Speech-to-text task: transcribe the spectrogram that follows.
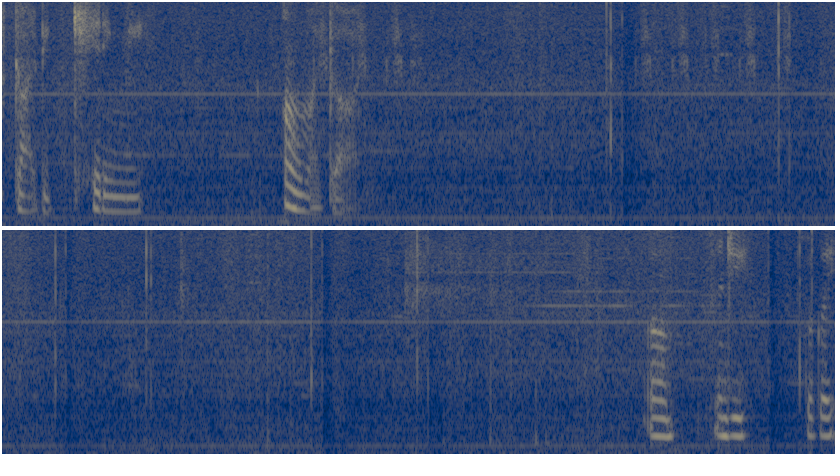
You've got to be kidding me. Oh my god. Um, Engi, quickly.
